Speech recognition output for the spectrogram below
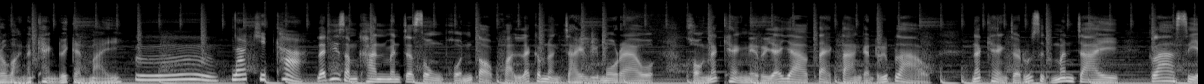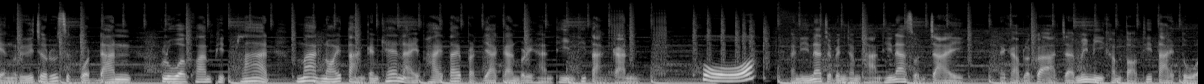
ระหว่างนักแข่งด้วยกันไหม อืม น่าคิดค่ะ และที่สำคัญมันจะส่งผลต่อขวัญและกำลังใจหรือโมรัลของนักแข่งในระยะยาวแตกต่างกันหรือเปล่า นักแข่งจะรู้สึกมั่นใจ กล้าเสี่ยงหรือจะรู้สึกกดดัน กลัวความผิดพลาด มากน้อยต่างกันแค่ไหนภายใต้ปรัชญาการบริหารทีมที่ต่างกัน โห อันนี้น่าจะเป็นคำถามที่น่าสนใจนะครับแล้วก็อาจจะไม่มีคำตอบที่ตายตัว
